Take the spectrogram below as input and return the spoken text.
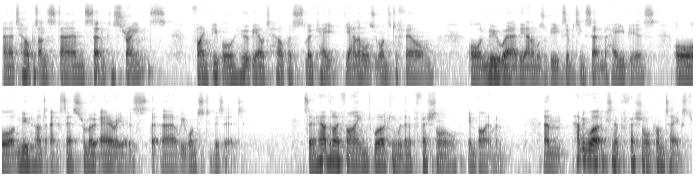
uh, to help us understand certain constraints, find people who would be able to help us locate the animals we wanted to film, or knew where the animals would be exhibiting certain behaviours, or knew how to access remote areas that uh, we wanted to visit. So how did I find working within a professional environment? Um, having worked in a professional context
